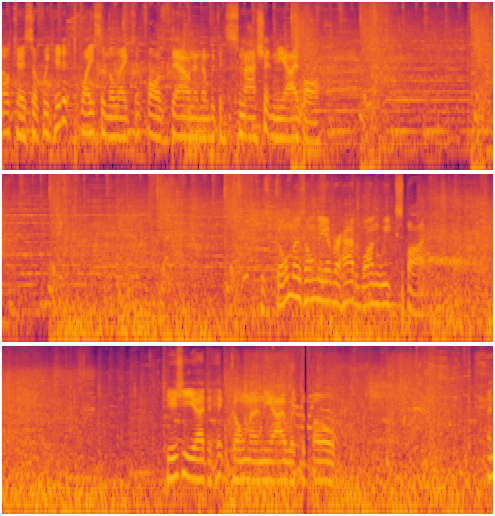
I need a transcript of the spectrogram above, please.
Okay, so if we hit it twice in the legs, it falls down, and then we can smash it in the eyeball. Because Gohma's only ever had one weak spot. Usually you had to hit Gohma in the eye with the bow. An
